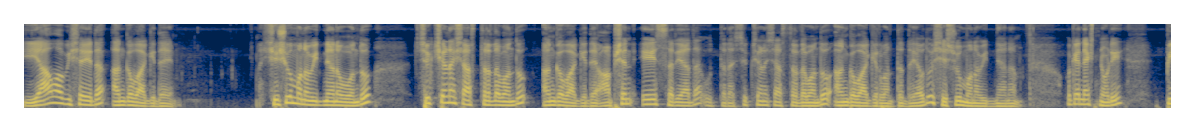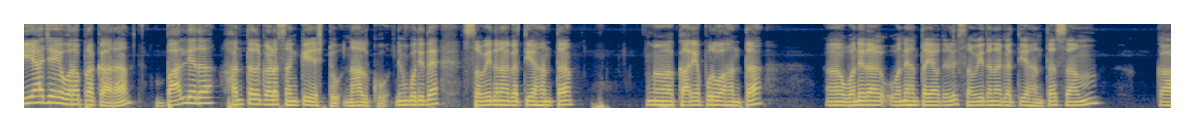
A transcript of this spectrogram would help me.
ಯಾವ ವಿಷಯದ ಅಂಗವಾಗಿದೆ? ಶಿಶು ಮನೋವಿಜ್ಞಾನವು ಒಂದು ಶಿಕ್ಷಣ ಶಾಸ್ತ್ರದ ಒಂದು ಅಂಗವಾಗಿದೆ. ಆಪ್ಷನ್ ಎ ಸರಿಯಾದ ಉತ್ತರ. ಶಿಕ್ಷಣಶಾಸ್ತ್ರದ ಒಂದು ಅಂಗವಾಗಿರುವಂಥದ್ದು ಯಾವುದು? ಶಿಶು ಮನೋವಿಜ್ಞಾನ. ಓಕೆ, ನೆಕ್ಸ್ಟ್ ನೋಡಿ. ಪಿಯಾಜೆಯವರ ಪ್ರಕಾರ ಬಾಲ್ಯದ ಹಂತಗಳ ಸಂಖ್ಯೆ ಎಷ್ಟು? ನಾಲ್ಕು. ನಿಮ್ಗೆ ಗೊತ್ತಿದೆ, ಸಂವೇದನಾಗತಿಯ ಹಂತ ಕಾರ್ಯಪೂರ್ವ ಹಂತ ಒಂದೇದ, ಒಂದೇ ಹಂತ ಯಾವ್ದು ಹೇಳಿ? ಸಂವೇದನಾಗತಿಯ ಹಂತ, ಸಂ, ಕಾ,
